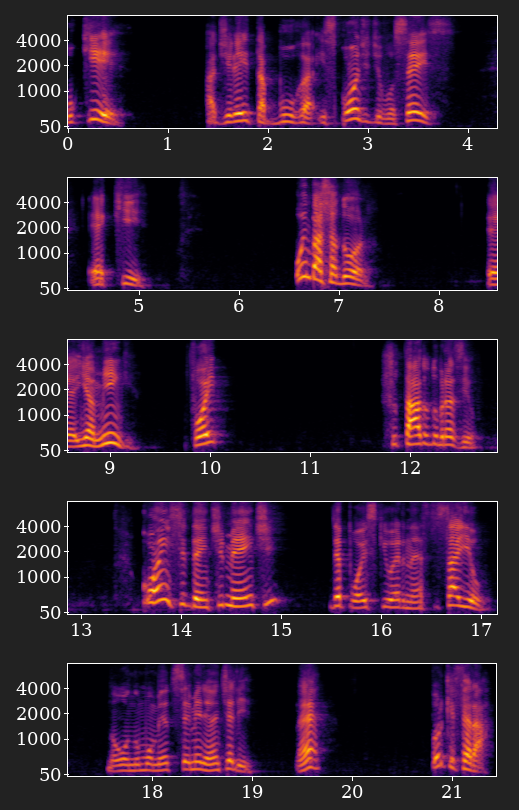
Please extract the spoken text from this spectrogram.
o que a direita burra esconde de vocês é que o embaixador é, Yaming foi chutado do Brasil. Coincidentemente, depois que o Ernesto saiu, no, no momento semelhante ali, né? Por que será?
